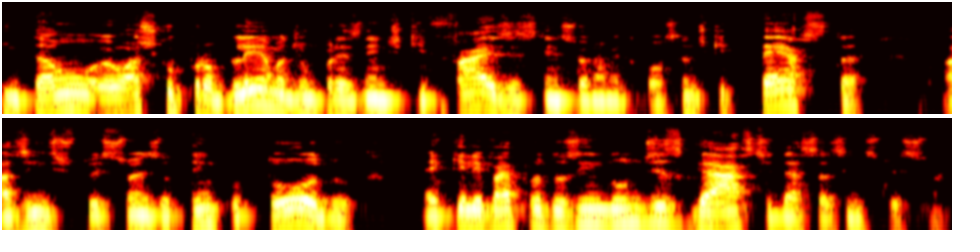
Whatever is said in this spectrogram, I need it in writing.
Então, eu acho que o problema de um presidente que faz esse tensionamento constante, que testa as instituições o tempo todo, é que ele vai produzindo um desgaste dessas instituições.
